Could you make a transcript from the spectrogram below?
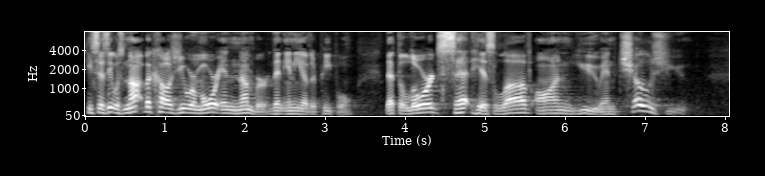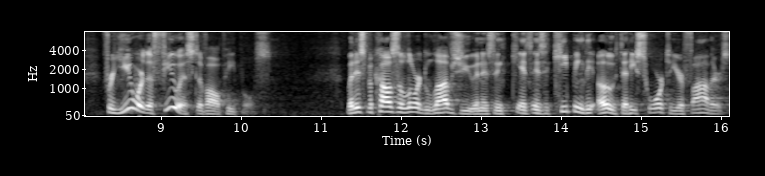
He says, It was not because you were more in number than any other people that the Lord set his love on you and chose you, for you were the fewest of all peoples. But it's because the Lord loves you and is, in, is, is keeping the oath that he swore to your fathers,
